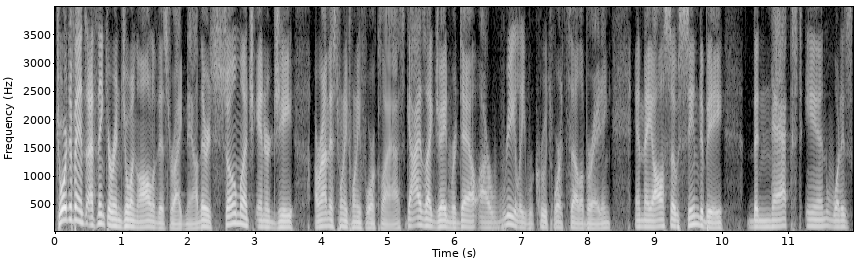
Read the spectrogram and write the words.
Georgia fans, I think, are enjoying all of this right now. There's so much energy around this 2024 class. Guys like Jaden Redell are really recruits worth celebrating, and they also seem to be the next in what is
